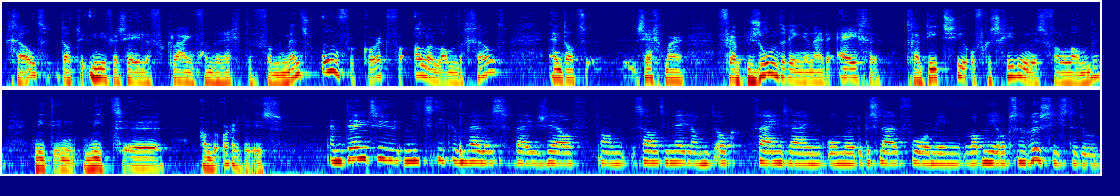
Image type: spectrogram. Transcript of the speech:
geldt dat de universele verklaring van de rechten van de mens onverkort voor alle landen geldt. En dat zeg maar verbijzonderingen naar de eigen traditie of geschiedenis van landen niet, in, niet uh, aan de orde is. En denkt u niet stiekem wel eens bij uzelf van zou het in Nederland niet ook fijn zijn om uh, de besluitvorming wat meer op zijn Russisch te doen?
